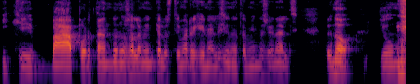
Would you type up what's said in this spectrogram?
y, que va aportando no solamente a los temas regionales, sino también nacionales. Entonces, no, yo muy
